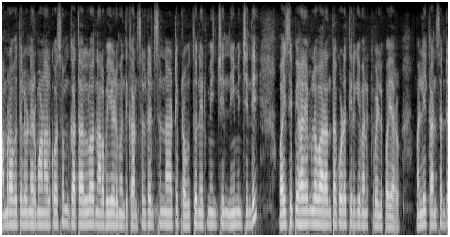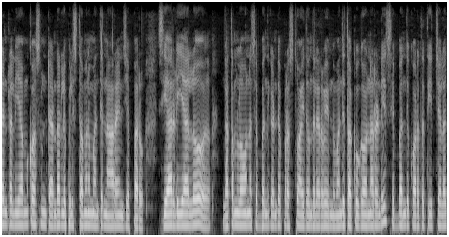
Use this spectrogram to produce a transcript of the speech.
అమరావతిలో నిర్మాణాల కోసం గతాల్లో నలభై ఏడు మంది కన్సల్టెంట్స్ నాటి ప్రభుత్వం నిర్మించి నియమించింది. వైసీపీ హయాంలో వారంతా కూడా తిరిగి వెనక్కి వెళ్ళిపోయారు. మళ్ళీ కన్సల్టెంట్ల నియామకం కోసం టెండర్లు పిలుస్తామని మంత్రి నారాయణ చెప్పారు. సిఆర్డిఆర్లో గతంలో ఉన్న సిబ్బంది కంటే ప్రస్తుతం ఐదు వందల ఇరవై ఎనిమిది మంది తక్కువగా ఉన్నారండి. సిబ్బంది కొరత తీర్చేలా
